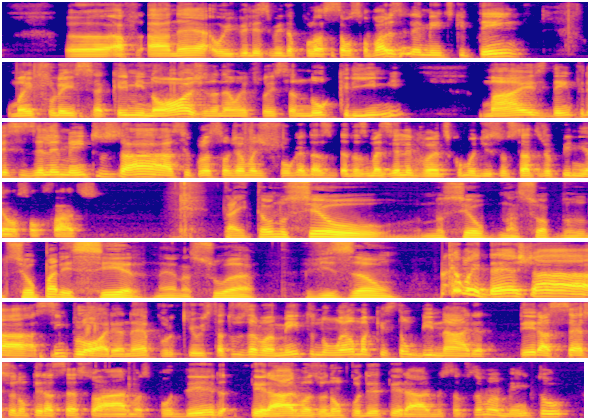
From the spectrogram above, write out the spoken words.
uh, a, né, o envelhecimento da população, são vários elementos que têm uma influência criminógena, né, uma influência no crime, mas dentre esses elementos a, circulação de armas de fogo é das, é das mais relevantes, como eu disse, não trata de opinião, são fatos. Tá, então no seu, no seu, na sua, no seu parecer, né, na sua visão. É uma ideia já simplória, né? Porque o Estatuto do Desarmamento não é uma questão binária, ter acesso ou não ter acesso a armas, poder ter armas ou não poder ter armas. O Estatuto do Desarmamento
